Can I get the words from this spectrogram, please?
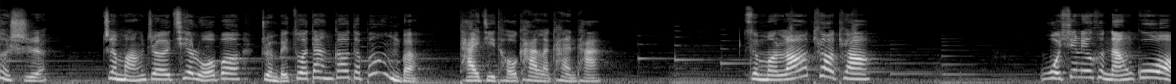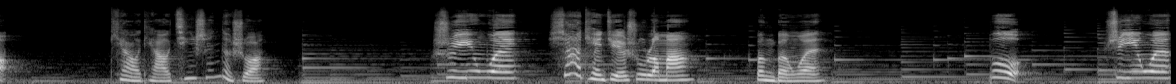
这时，正忙着切萝卜准备做蛋糕的蹦蹦抬起头看了看他。怎么了，跳跳？我心里很难过。跳跳轻声地说：“是因为夏天结束了吗？”蹦蹦问。“不。”是因为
